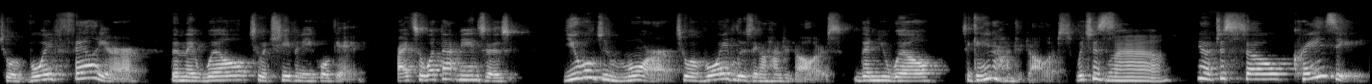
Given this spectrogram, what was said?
to avoid failure than they will to achieve an equal gain. Right. So what that means is you will do more to avoid losing $100 than you will to gain $100, which is wow. you know just so crazy.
